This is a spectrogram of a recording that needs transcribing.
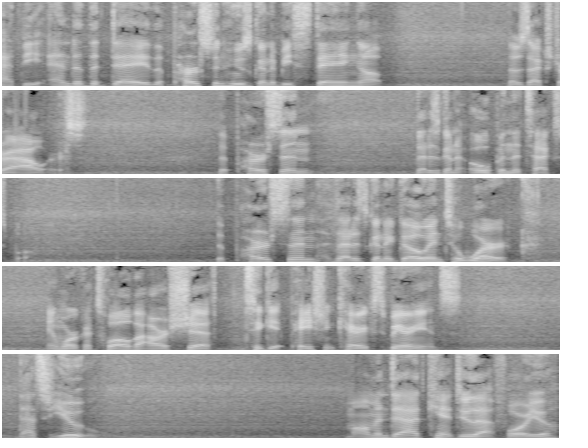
at the end of the day, the person who's going to be staying up those extra hours, the person that is going to open the textbook, the person that is going to go into work and work a 12 hour shift to get patient care experience, that's you. Mom and dad can't do that for you.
